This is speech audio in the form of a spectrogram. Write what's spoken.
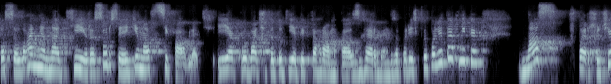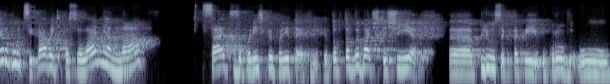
посилання на ті ресурси, які нас цікавлять. І як ви бачите, тут є піктограмка з гербом Запорізької політехніки. Нас першу чергу цікавить посилання на сайт Запорізької політехніки. Тобто, ви бачите, що є е, плюсик такий у, круг, у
